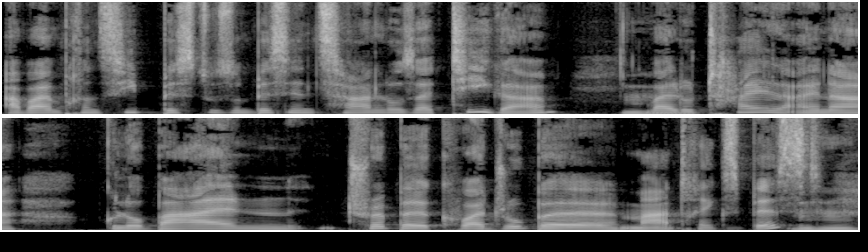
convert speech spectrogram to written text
Aber im Prinzip bist du so ein bisschen zahnloser Tiger, mhm. weil du Teil einer globalen Triple, Quadruple Matrix bist mhm.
